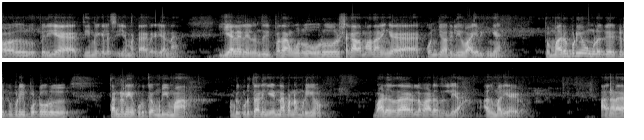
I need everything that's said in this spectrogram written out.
அவர் பெரிய தீமைகளை செய்ய மாட்டார். ஏன்னா ஏழையிலேருந்து இப்போ தான் ஒரு ஒரு வருஷ காலமாக தான் நீங்கள் கொஞ்சம் ரிலீவ் ஆகிருக்கீங்க இப்போ மறுபடியும் உங்களுக்கு கிடுக்குப்பிடி போட்டு ஒரு தண்டனையை கொடுக்க முடியுமா? அப்படி கொடுத்தா நீங்கள் என்ன பண்ண முடியும்? வாடுறதா இல்லை வாடுறது இல்லையா? அது மாதிரி ஆகிடும் அதனால்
